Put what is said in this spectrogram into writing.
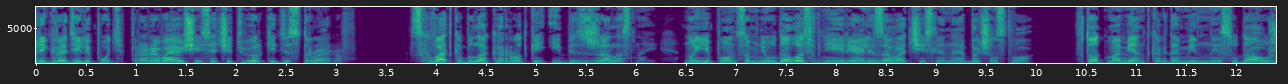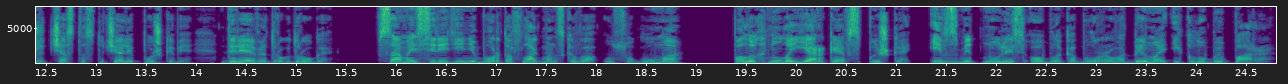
преградили путь прорывающейся четверки дестроеров. Схватка была короткой и безжалостной, но японцам не удалось в ней реализовать численное большинство. В тот момент, когда минные суда уже часто стучали пушками, дырявя друг друга, в самой середине борта флагманского Усугума полыхнула яркая вспышка, и взметнулись облако бурого дыма и клубы пара.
